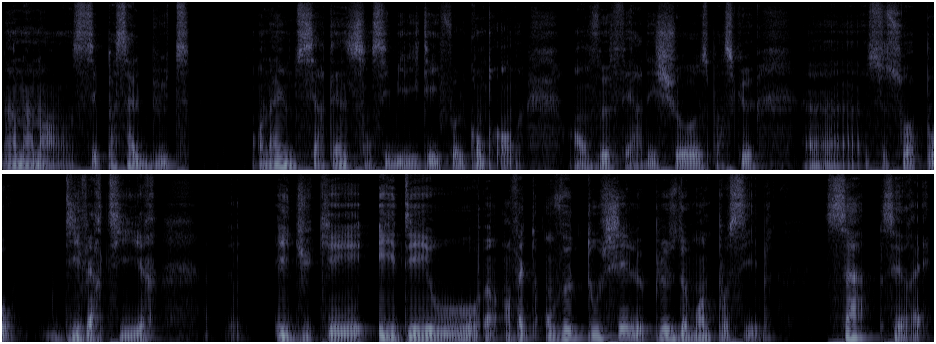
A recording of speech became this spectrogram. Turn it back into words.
Non, non, non, c'est pas ça le but on a une certaine sensibilité, il faut le comprendre. On veut faire des choses parce que euh, ce soit pour divertir, éduquer, aider ou en fait, on veut toucher le plus de monde possible. Ça, c'est vrai.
